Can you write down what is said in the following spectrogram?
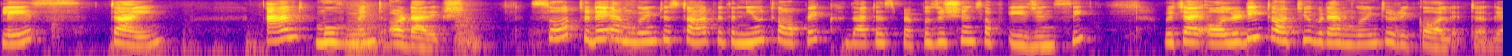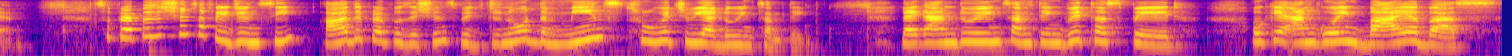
place, time, and movement or direction. So today I'm going to start with a new topic that is prepositions of agency which I already taught you but I'm going to recall it again. So prepositions of agency are the prepositions which denote the means through which we are doing something. Like I'm doing something with a spade. Okay, I'm going by a bus.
